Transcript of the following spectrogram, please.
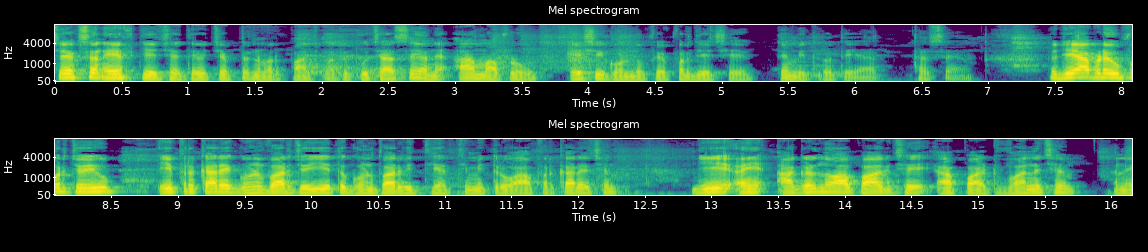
સેક્શન એફ જે છે તે ચેપ્ટર નંબર પાંચમાંથી પૂછાશે અને આમ આપણું એસી ગુણનું પેપર જે છે તે મિત્રો તૈયાર થશે. તો જે આપણે ઉપર જોયું, એ પ્રકારે ગુણભાર જોઈએ તો ગુણભાર વિદ્યાર્થી મિત્રો આ પ્રકારે છે. જે અહીં આગળનો આ ભાગ છે, આ પાર્ટ વન છે અને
